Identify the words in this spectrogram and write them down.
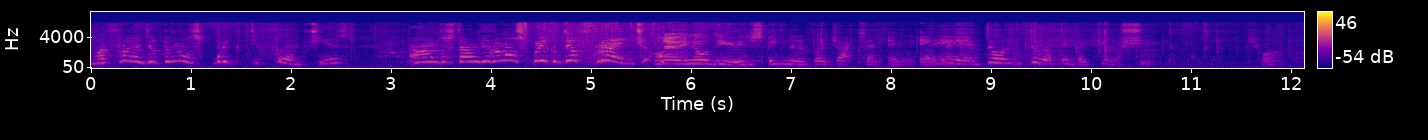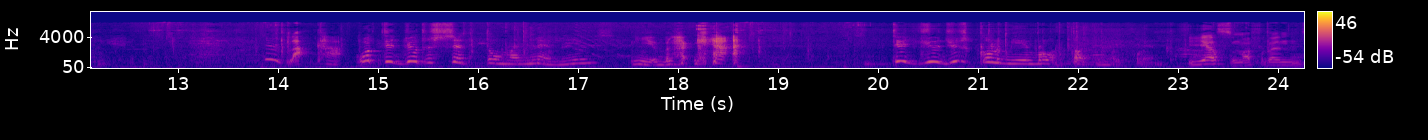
My friend, you do not speak the French, yes? I understand you do not speak the French. No, nor do you. You're speaking in a French accent in English. Yeah, do, do you think I kill a shit? What? Black cat. What did you just say to my name is? You're black cat. Did you just call me a black cat, my friend? Yes, my friend.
